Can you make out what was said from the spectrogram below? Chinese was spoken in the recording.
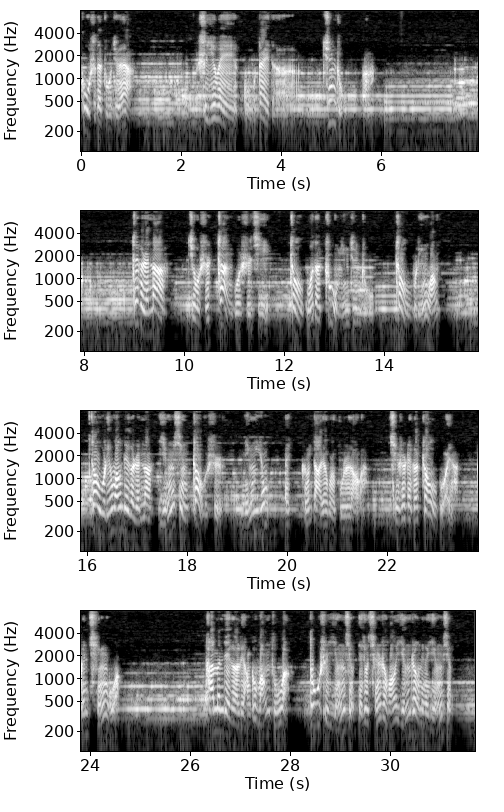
故事的主角啊，是一位古代的君主啊。这个人呢，就是战国时期赵国的著名君主赵武灵王。赵武灵王这个人呢，嬴姓赵氏，名雍。哎，可能大家伙不知道啊，其实这个赵国呀，跟秦国，他们这个两个王族啊，都是嬴姓，也就秦始皇嬴政那个嬴姓，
